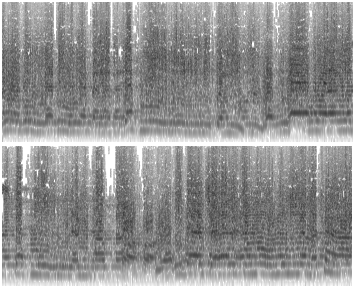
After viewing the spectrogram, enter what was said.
يؤذي النبي فيستحيي منكم. والله لا يستحيي من الحق. وإذا سألتموهن متاعا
